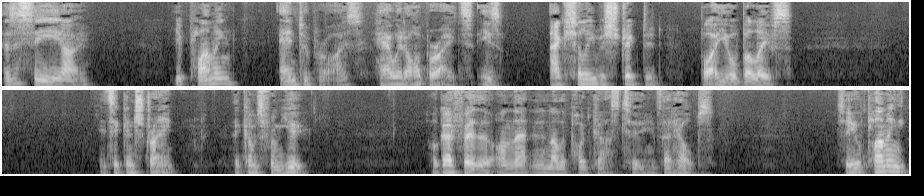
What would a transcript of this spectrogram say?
As a CEO, your plumbing enterprise, how it operates, is actually restricted by your beliefs. It's a constraint that comes from you. I'll go further on that in another podcast too, if that helps. So, your plumbing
